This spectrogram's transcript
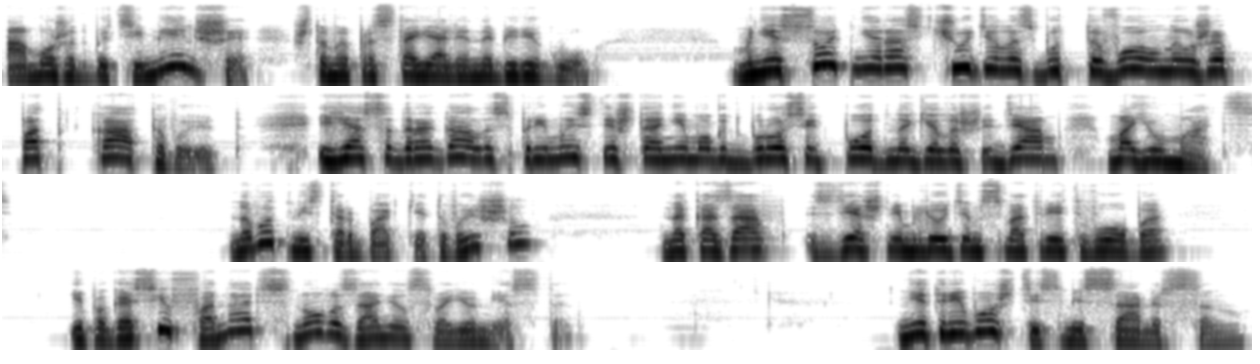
а может быть и меньше, что мы простояли на берегу, мне сотни раз чудилось, будто волны уже подкатывают, и я содрогалась при мысли, что они могут бросить под ноги лошадям мою мать. Но вот мистер Бакет вышел, наказав здешним людям смотреть в оба, и, погасив фонарь, снова занял свое место. — Не тревожьтесь, мисс Саммерсон.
